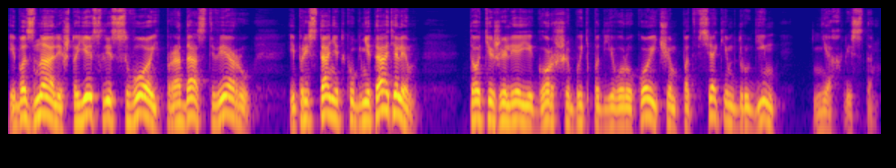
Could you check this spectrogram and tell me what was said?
ибо знали, что если свой продаст веру и пристанет к угнетателям, то тяжелее и горше быть под его рукой, чем под всяким другим нехристом.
